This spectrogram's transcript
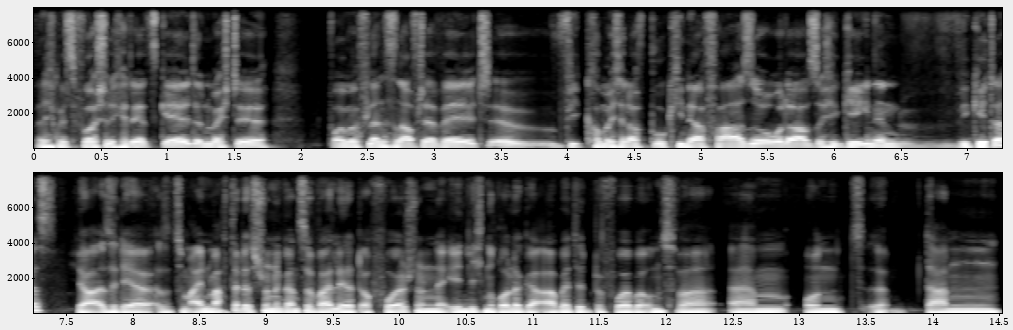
wenn ich mir jetzt vorstelle, ich hätte jetzt Geld und möchte Bäume pflanzen auf der Welt. Äh, wie komme ich dann auf Burkina Faso oder auf solche Gegenden? Wie geht das? Ja, also der, also zum einen macht er das schon eine ganze Weile. Er hat auch vorher schon in einer ähnlichen Rolle gearbeitet, bevor er bei uns war. Ähm, und äh, dann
